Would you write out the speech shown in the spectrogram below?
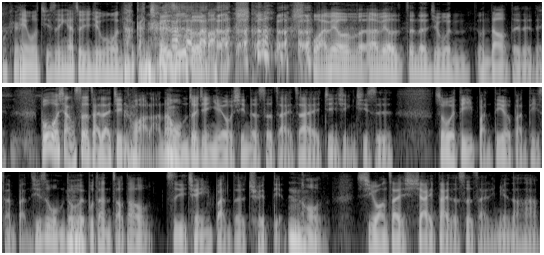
，OK。我其实应该最近去问问他感觉如何吧。我还没有还没有真正去问问到。对对对。不过我想社宅在进化啦。那我们最近也有新的社宅在进行。其实。所谓第一版、第二版、第三版，其实我们都会不断找到自己前一版的缺点，嗯、然后希望在下一代的色宅里面让它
